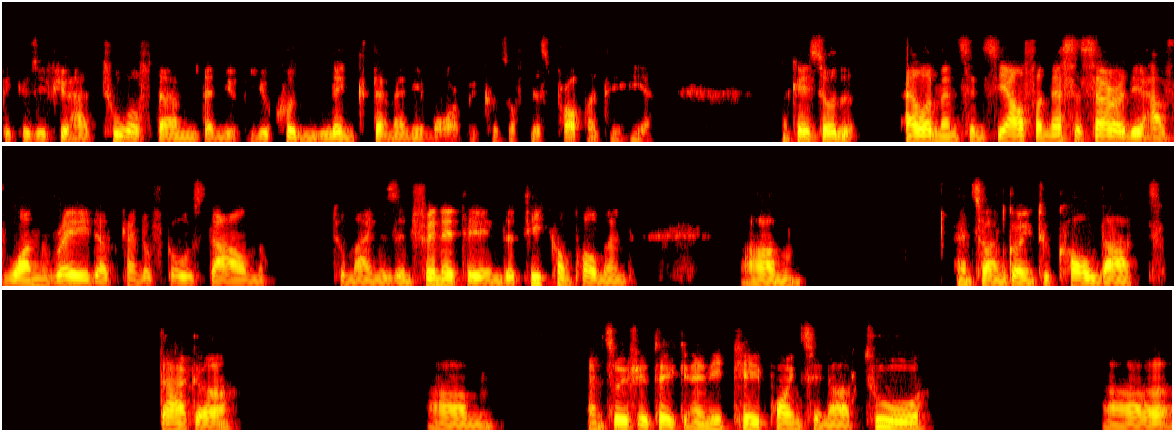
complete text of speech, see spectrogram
because if you had two of them, then you, you couldn't link them anymore because of this property here. Okay, so the, elements in C alpha necessarily have one ray that kind of goes down to minus infinity in the T component. Um, and so I'm going to call that dagger. Um, and so if you take any k points in R2, uh,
